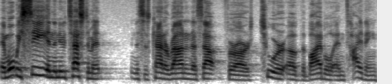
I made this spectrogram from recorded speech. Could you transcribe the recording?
And what we see in the New Testament and this is kind of rounding us out for our tour of the Bible and tithing,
